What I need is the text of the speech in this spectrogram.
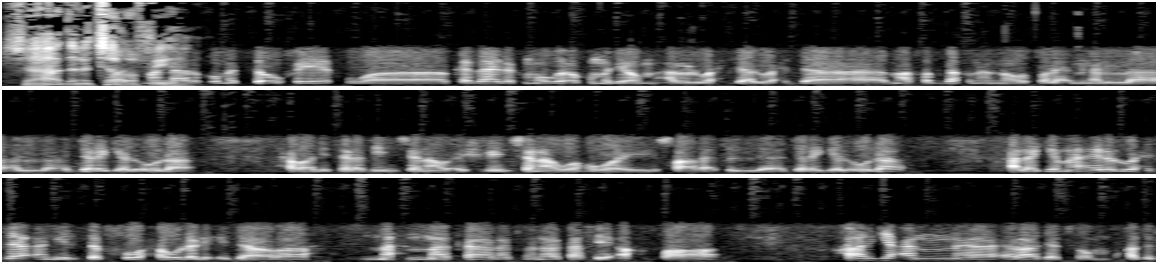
شهادة نتشرف فيها. لكم التوفيق وكذلك موضوعكم اليوم على الوحدة. الوحدة ما صدقنا أنه طلع من ال- ال- الدرجة الأولى حوالي 30 سنة أو 20 سنة وهو يصارع في الدرجة الأولى. على جماهير الوحدة أن يلتفوا حول الإدارة مهما كانت هناك في أخطاء. خارجة عن إرادتهم. قد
